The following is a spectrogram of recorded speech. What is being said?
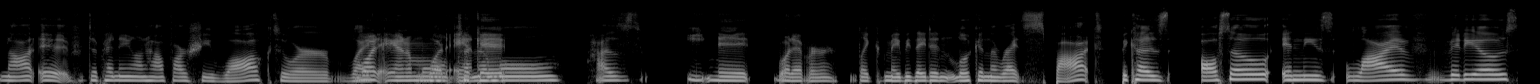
not if depending on how far she walked or like what animal what took it, animal has eaten it, whatever. like maybe they didn't look in the right spot because also in these live videos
